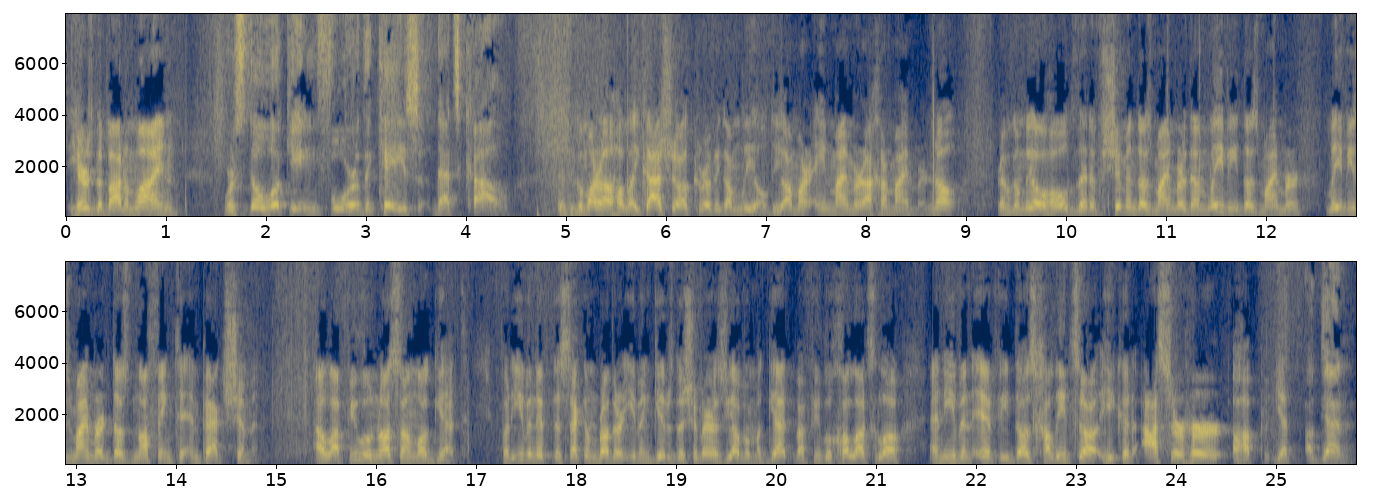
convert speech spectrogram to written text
here's the bottom line we're still looking for the case that's kal. There's the Gemara, halaykasha, Rabbi Gamliel, the Amar ein maimer achar maimer. No, Rabbi Gamliel holds that if Shimon does maimer, then Levi does maimer. Levi's maimer does nothing to impact Shimon. Alafilu nasan lo get. But even if the second brother even gives the Shemeres Yavam a get, vafilu and even if he does chalitza, he could aser her up. Yet again,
